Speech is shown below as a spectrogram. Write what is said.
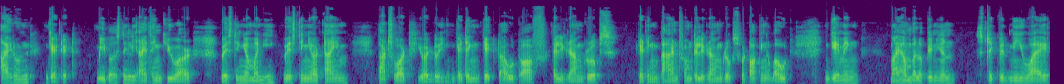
I don't get it. Me personally I think you are wasting your money wasting your time. That's what you are doing getting kicked out of telegram groups getting banned from telegram groups for talking about gaming. My humble opinion stick with MIUI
